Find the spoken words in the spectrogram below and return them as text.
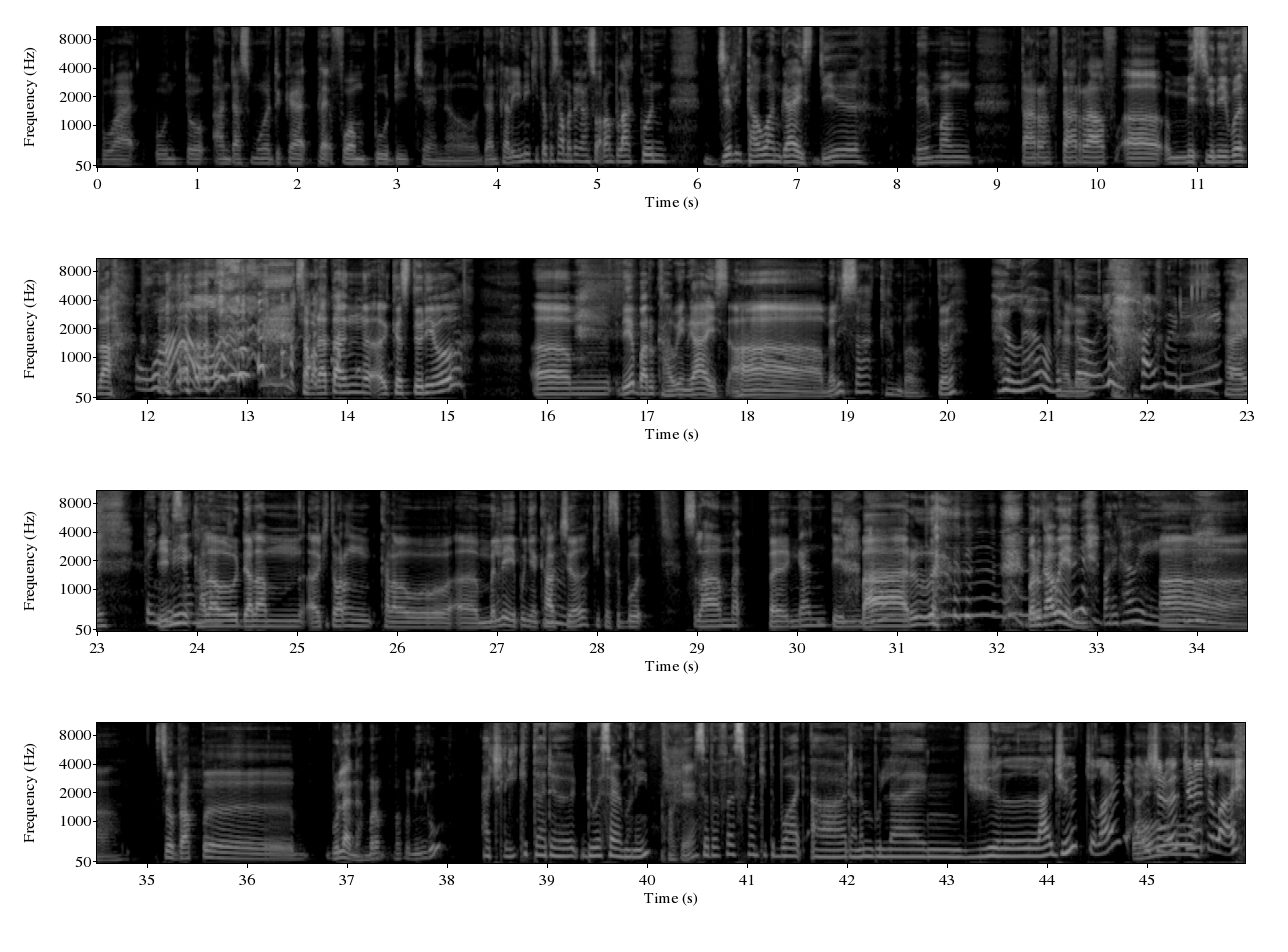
buat untuk anda semua dekat platform Budi Channel dan kali ini kita bersama dengan seorang pelakon jelitawan guys dia memang taraf-taraf uh, Miss Universe lah Wow. Selamat datang uh, ke studio. Um, dia baru kahwin guys. Ah, Melissa Campbell. Betul eh? Hello, Hello. betul. Hi, Budi. Hai. Thank you Ini so much. kalau dalam uh, kita orang kalau uh, Malay punya culture Hmm. kita sebut selamat pengantin baru. baru kahwin. Baru kahwin. Ah. So berapa bulan dah? Berapa, berapa minggu? Actually, kita ada dua ceremony. Okay. So the first one kita buat uh, dalam bulan Julai, June, July? Oh. Oh. Or July.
